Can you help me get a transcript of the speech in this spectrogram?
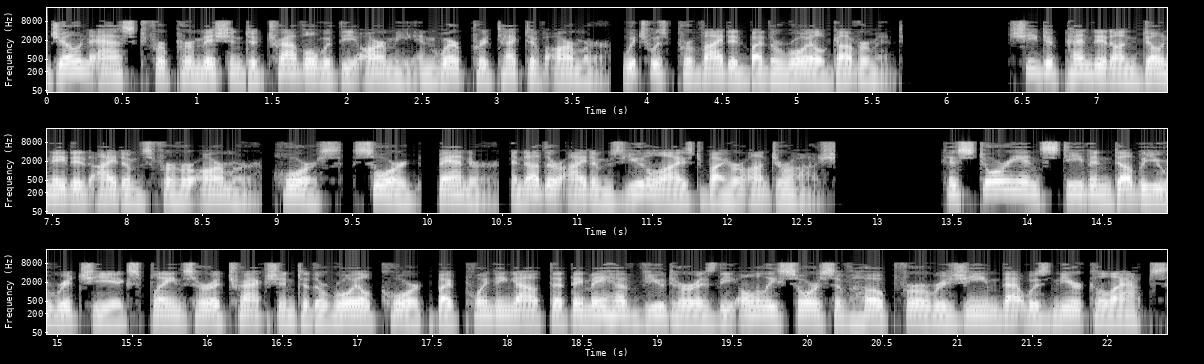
Joan asked for permission to travel with the army and wear protective armour, which was provided by the royal government. She depended on donated items for her armour, horse, sword, banner, and other items utilized by her entourage. Historian Stephen W. Richey explains her attraction to the royal court by pointing out that they may have viewed her as the only source of hope for a regime that was near collapse,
